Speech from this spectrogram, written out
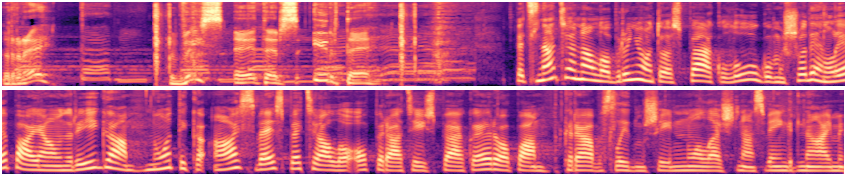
Re! Viss ēters ir te! Pēc Nacionālo bruņoto spēku lūguma šodien Liepājā un Rīgā notika ASV speciālo operāciju spēku Eiropā krāvas lidmašīnu nolaišanās vingrinājumi.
